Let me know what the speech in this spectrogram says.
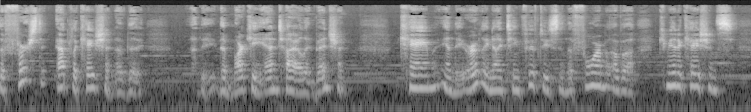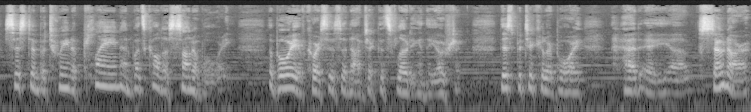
the first application of the, the, the Markey Antheil invention came in the early 1950s in the form of a communications system between a plane and what's called a sonobuoy. A buoy, of course, is an object that's floating in the ocean. This particular buoy had a uh, sonar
